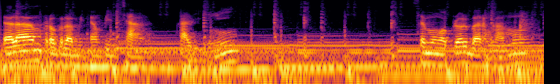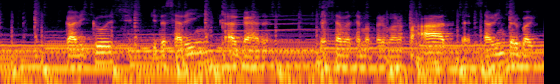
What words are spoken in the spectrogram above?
Dalam program Bincang-Bincang kali ini Saya mau ngobrol bareng kamu Sekaligus kita sharing agar kita sama-sama bermanfaat dan saling berbagi.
